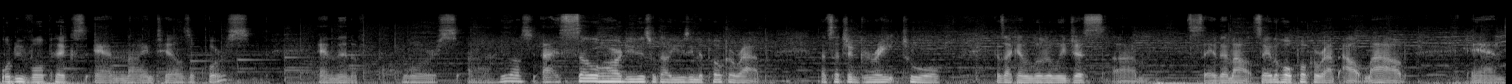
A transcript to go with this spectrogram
We'll do Vulpix and Ninetales, of course. And then, of course, uh, who else? Uh, it's so hard to do this without using the Pokerap. That's such a great tool because I can literally just um, say them out, say the whole Pokerap out loud, and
